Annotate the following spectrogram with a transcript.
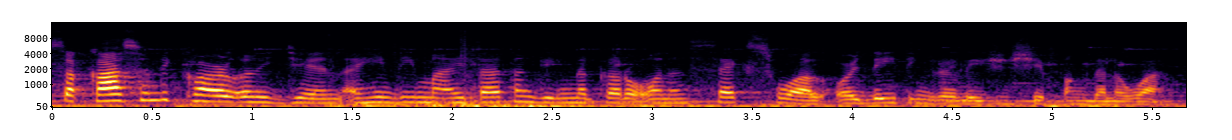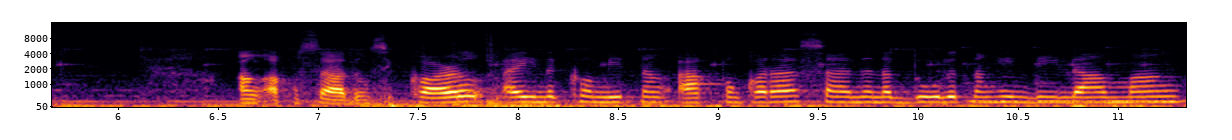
Sa kaso ni Carl o ni Jen ay hindi maitatangging nagkaroon ng sexual or dating relationship ang dalawa. Ang akusadong si Carl ay nag-commit ng aktong karahasan na nagdulot ng hindi lamang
